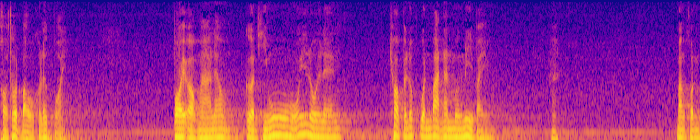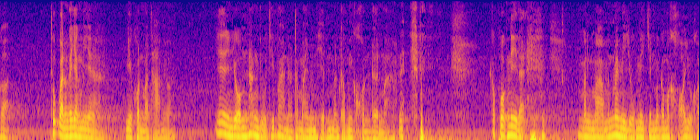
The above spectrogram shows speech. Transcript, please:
พอโทษเบาเขาเริ่มปล่อย ปล่อยออกมาแล้วเกิดหิวโหยโรยแรง ชอบไปรบกวนบ้านนั่นเมืองนี่ไป บางคนก็ ทุกวันก็ยังมีนะมีคนมาถามอยู่ว่า เอ๊โยมนั่งอยู่ที่บ้านเนะทำไมมันเห็นเหมือนกับมีคนเดินมา ก็พวกนี้แหละ มันมา มันไม่มีอยู่มีกิน มันก็มาขออยู่ขอ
